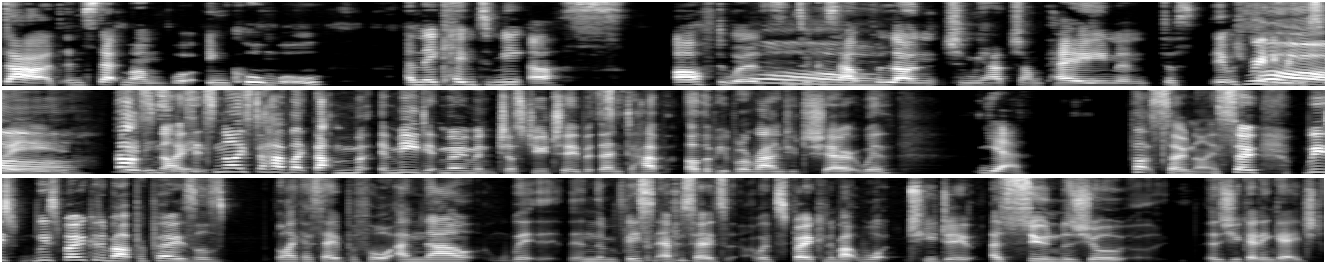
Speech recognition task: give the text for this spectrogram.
dad and stepmom were in Cornwall and they came to meet us afterwards and took us out for lunch and we had champagne and just, it was really, really sweet. That's Really nice. sweet. It's nice to have like that m- immediate moment, just you two, but then to have other people around you to share it with. Yeah. That's so nice. So we've we've spoken about proposals, like I said before, and now we, in the recent episodes we've spoken about what you do as soon as you're as you get engaged.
